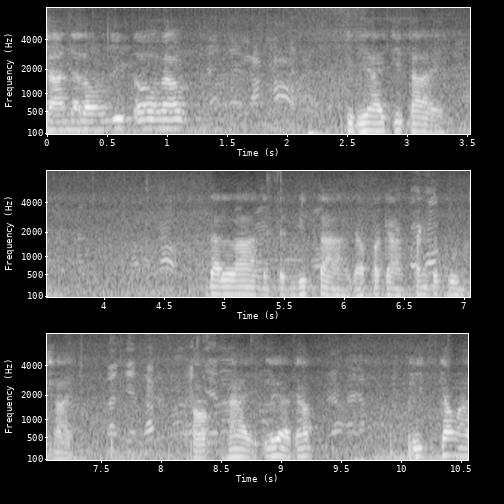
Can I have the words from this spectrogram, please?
ชันนรงยิโตครับกิติยายจิตไทยด้านล่างเนี่ยเป็นวิตาครับประกาศตั้งตระกูลชัยตอกให้เลือกครับพลิกเข้ามา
